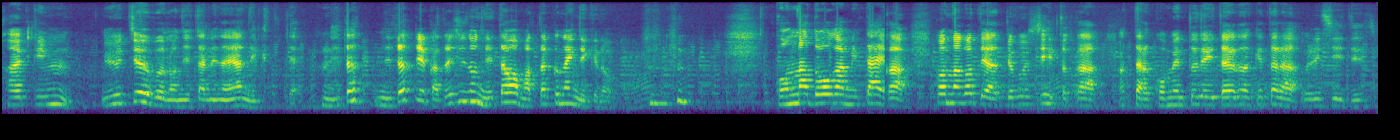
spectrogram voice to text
最近 YouTube のネタに悩んできて。てネタネタっていうか私のネタは全くないんだけど。こんな動画見たいとかこんなことやってほしいとかあったらコメントでいただけたら嬉しいです。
